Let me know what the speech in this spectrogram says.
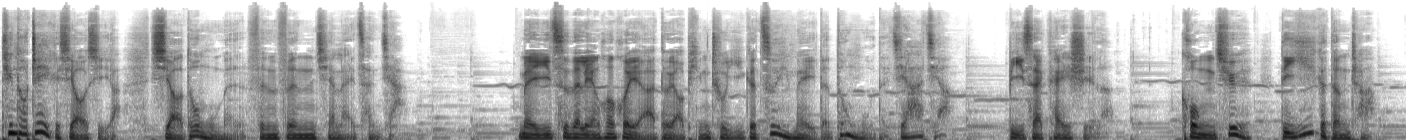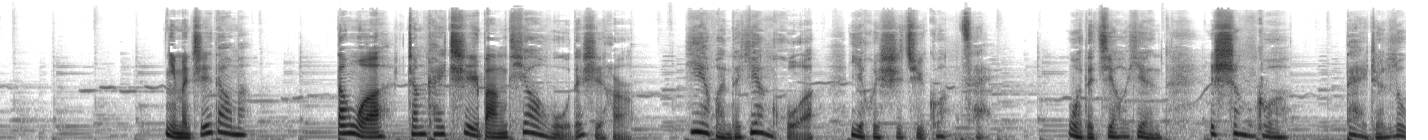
听到这个消息呀，小动物们纷纷前来参加。每一次的联欢会啊，都要评出一个最美的动物的嘉奖。比赛开始了，孔雀第一个登场。你们知道吗？当我张开翅膀跳舞的时候，夜晚的焰火也会失去光彩。我的娇艳胜过带着露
